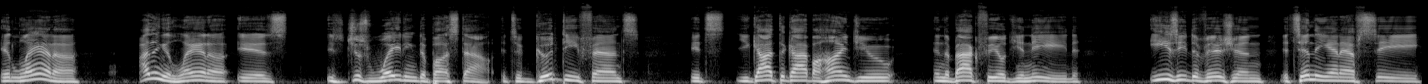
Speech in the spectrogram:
Atlanta. I think Atlanta is is just waiting to bust out. It's a good defense. It's you got the guy behind you in the backfield you need. Easy division. It's in the NFC.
